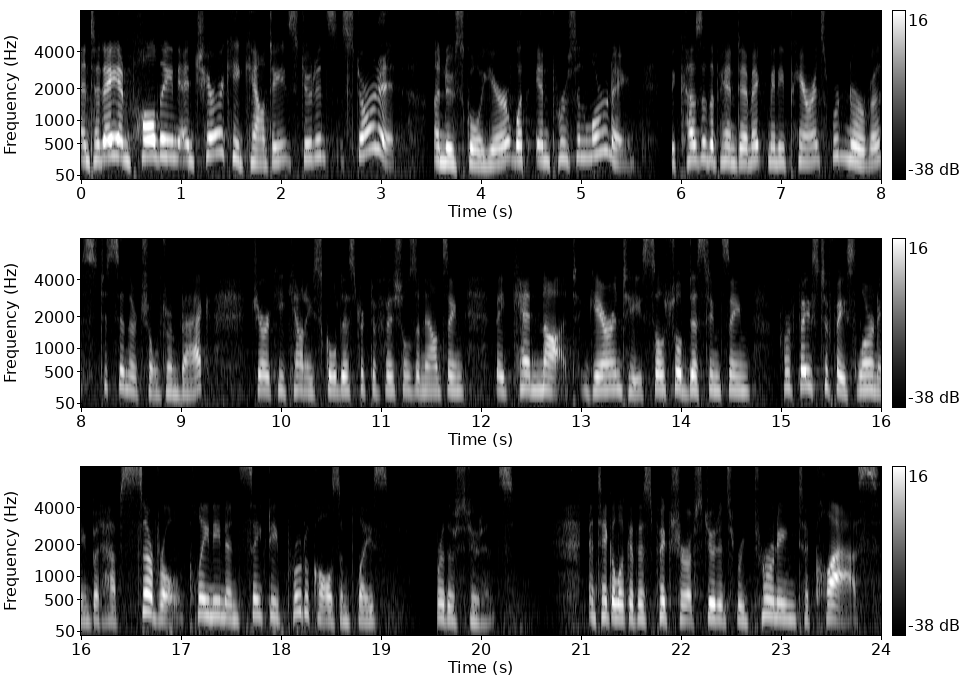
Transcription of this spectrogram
And today in Paulding and Cherokee County, students started a new school year with in-person learning. Because of the pandemic, many parents were nervous to send their children back. Cherokee County School District officials announcing they cannot guarantee social distancing for face-to-face -face learning, but have several cleaning and safety protocols in place for their students. And take a look at this picture of students returning to class.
